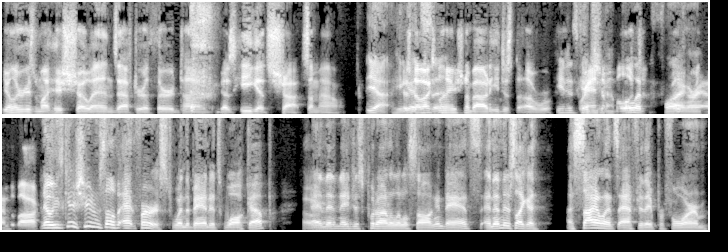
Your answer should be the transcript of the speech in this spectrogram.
The only reason why his show ends after a third time is because he gets shot somehow. Yeah, he There's gets, no uh, explanation about it. He just uh, he just gets random shot. bullets bullet flying around. the box. No, he's gonna shoot himself at first when the bandits walk up, Okay. and then they just put on a little song and dance, and then there's like a, a silence after they perform,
